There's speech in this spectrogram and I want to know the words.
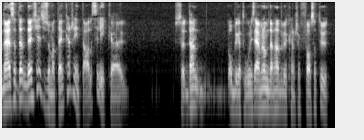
nej, så den, den känns ju som att den kanske inte alls är lika så den, obligatorisk, även om den hade väl kanske fasat ut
